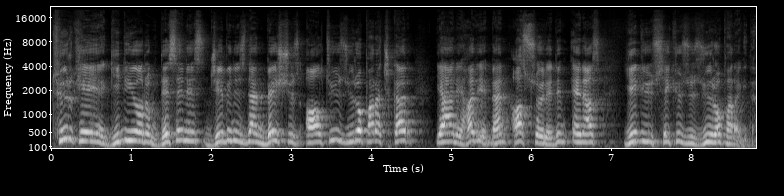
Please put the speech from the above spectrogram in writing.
Türkiye'ye gidiyorum deseniz cebinizden 500-600 euro para çıkar. Yani hadi ben az söyledim en az 700-800 euro para gider.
